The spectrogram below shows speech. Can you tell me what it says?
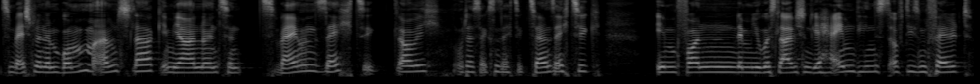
zum Beispiel einen Bombenanschlag im Jahr 1962, glaube ich, oder 66, 62, eben von dem jugoslawischen Geheimdienst auf diesem Feld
